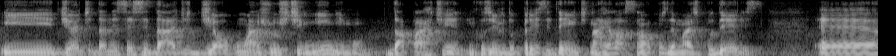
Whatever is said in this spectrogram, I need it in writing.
E diante da necessidade de algum ajuste mínimo da parte, inclusive do presidente, na relação com os demais poderes, é,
